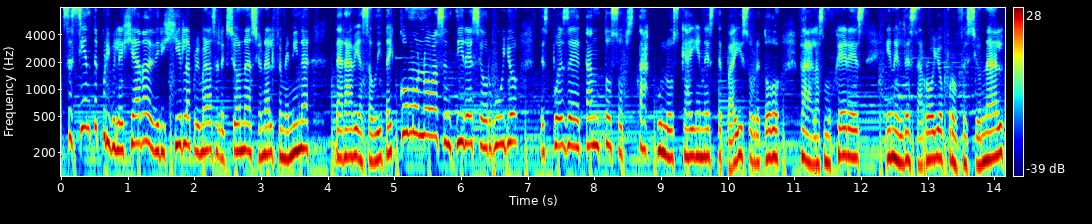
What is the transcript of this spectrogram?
se siente privilegiada de dirigir la primera selección nacional femenina de Arabia Saudita. ¿Y cómo no va a sentir ese orgullo después de tantos obstáculos que hay en este país, sobre todo para las mujeres en el desarrollo profesional,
